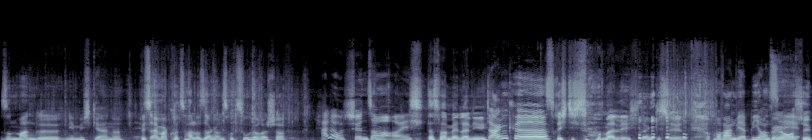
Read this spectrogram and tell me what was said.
so ein Mandel nehme ich gerne. Willst du einmal kurz Hallo sagen an unsere Zuhörerschaft? Hallo, schönen Sommer euch. Das war Melanie. Danke. Das ist richtig sommerlich. Dankeschön. Wo waren wir? Beyoncé. Beyoncé.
